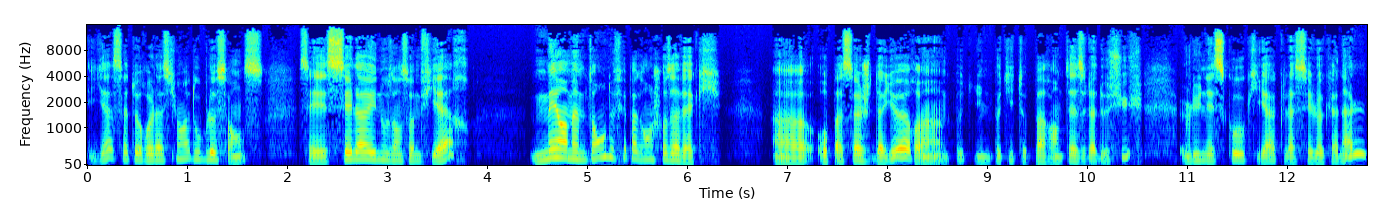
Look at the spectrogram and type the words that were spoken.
il y a cette relation à double sens. C'est là et nous en sommes fiers, mais en même temps on ne fait pas grand-chose avec. Euh, au passage d'ailleurs, une petite parenthèse là-dessus, l'UNESCO qui a classé le canal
